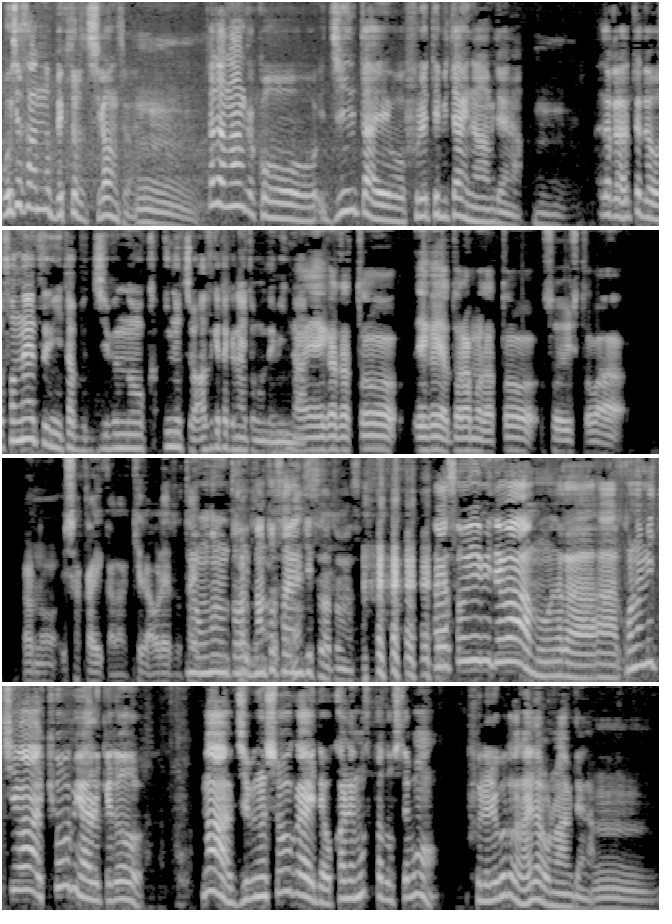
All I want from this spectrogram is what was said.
お医者さんのベクトルと違うんですよね。うん。ただなんかこう、人体を触れてみたいな、みたいな。うん。だから、けど、そんな奴に多分自分の命を預けたくないと思うんで、みんな。まあ映画だと、映画やドラマだと、そういう人は、あの、社会から嫌われるタイプ。本当、マントサイエンティストだと思います。だからそういう意味では、もう、だから、あこの道は興味あるけど、まあ、自分の生涯でお金持ってたとしても、触れることがないだろうな、みたいな。うん。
